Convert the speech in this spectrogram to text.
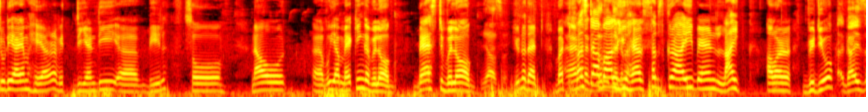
today I am here with D N D Bhil so now we are making a vlog best vlog या sir you know that. But And first of all you have subscribe and like our video. Guys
